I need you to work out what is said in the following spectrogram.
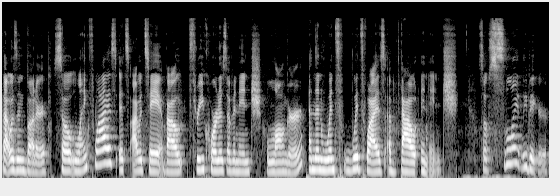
that was in Butter. So, lengthwise, it's, I would say, about three quarters of an inch longer, and then width, widthwise, about an inch. So, slightly bigger.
